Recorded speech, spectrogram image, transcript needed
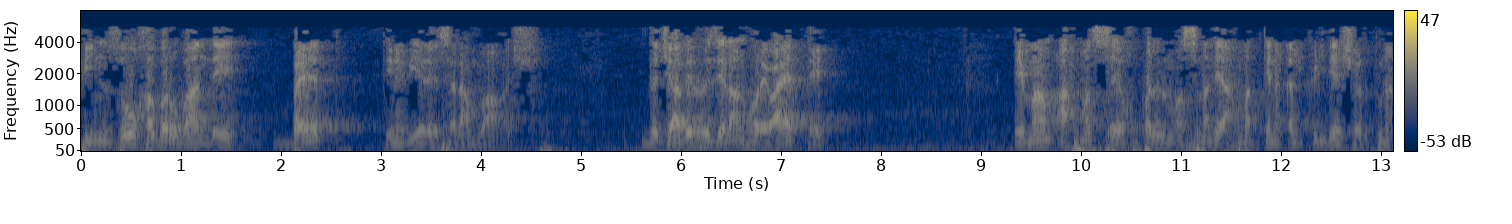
پینځو خبرو باندې بیت دی نبی علیہ السلام واغش د جابر رضی الله عنه روایت ته امام احمد سے خپل مسند احمد کې نقل کړی دی شرطونه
